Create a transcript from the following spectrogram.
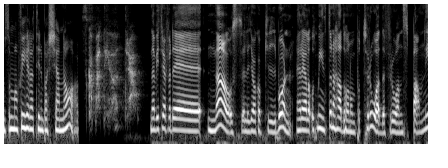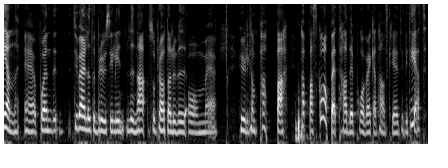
Så man får hela tiden bara känna av. När vi träffade Naus, eller Jakob Kriborn, eller åtminstone hade honom på tråd från Spanien, eh, på en tyvärr lite brusig lin- lina, så pratade vi om eh, hur liksom pappa, pappaskapet hade påverkat hans kreativitet.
